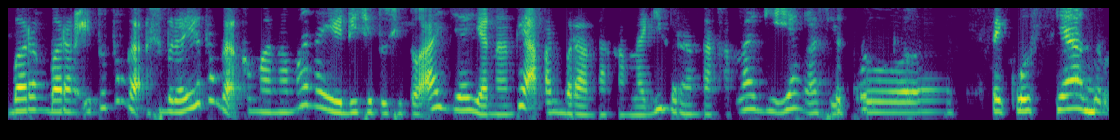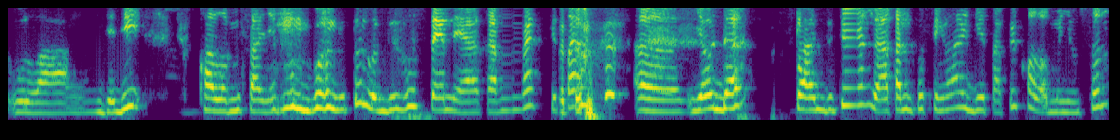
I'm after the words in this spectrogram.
barang-barang itu tuh nggak sebenarnya tuh nggak ke mana-mana ya di situ-situ aja ya nanti akan berantakan lagi berantakan lagi ya nggak sih? Betul. Siklusnya berulang. Jadi kalau misalnya membuang itu lebih sustain ya karena kita uh, ya udah selanjutnya nggak akan pusing lagi. Tapi kalau menyusun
